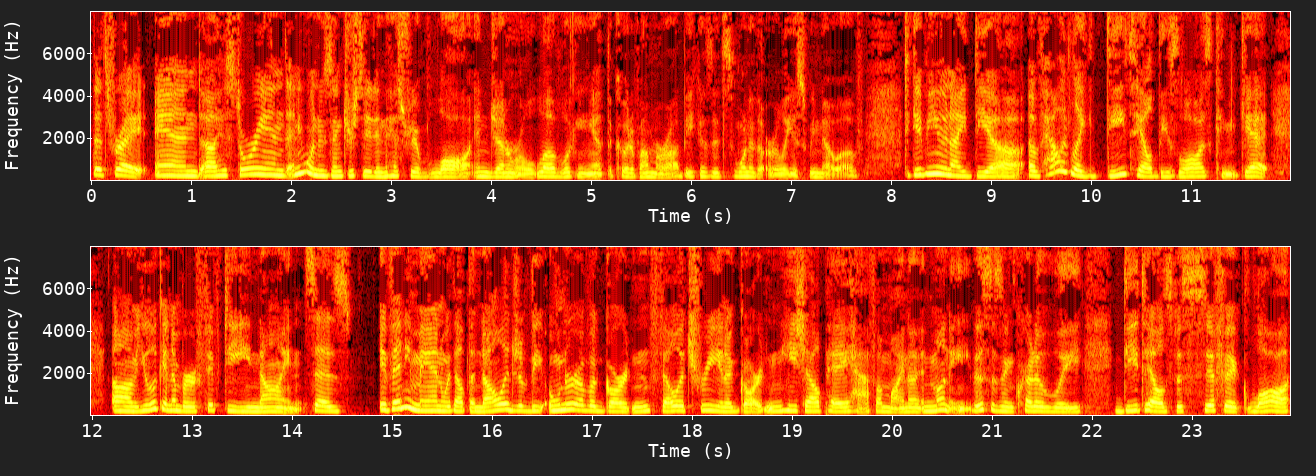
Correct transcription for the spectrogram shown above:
That's right. And uh, historians, anyone who's interested in the history of law in general, love looking at the Code of Hammurabi because it's one of the earliest we know of. To give you an idea of how like detailed these laws can get, um, you look at number 59. It says, if any man without the knowledge of the owner of a garden fell a tree in a garden, he shall pay half a mina in money. This is incredibly detailed, specific law,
